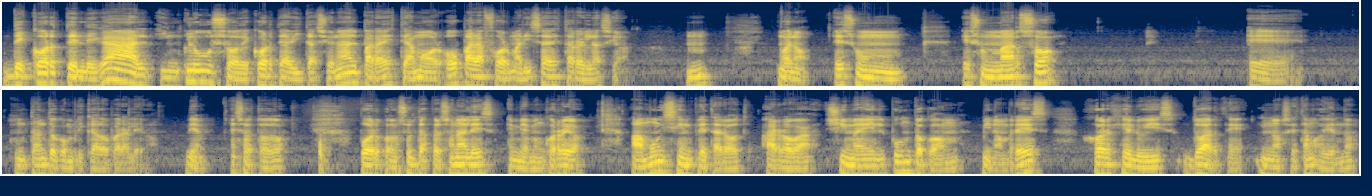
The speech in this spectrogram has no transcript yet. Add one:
de corte legal, incluso de corte habitacional para este amor o para formalizar esta relación. Bueno, es un, es un marzo eh, un tanto complicado para Leo. Bien, eso es todo. Por consultas personales, envíame un correo a muy gmail.com. Mi nombre es Jorge Luis Duarte. Nos estamos viendo.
